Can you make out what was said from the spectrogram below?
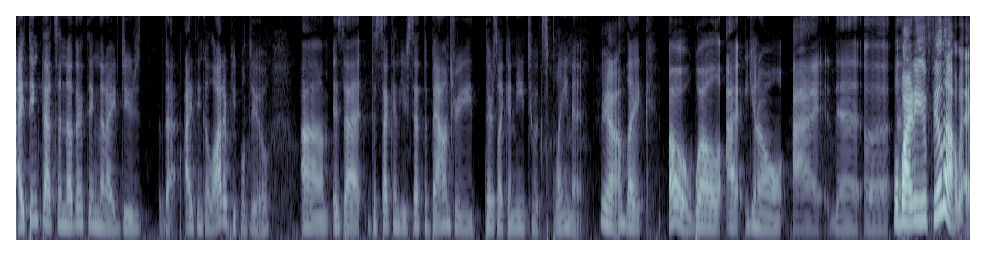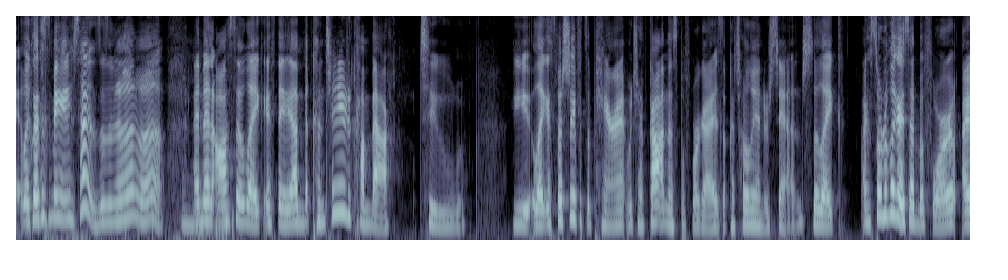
i think that's another thing that i do that i think a lot of people do um, is that the second you set the boundary there's like a need to explain it Yeah. like oh well i you know i the uh, well, why do you feel that way? Like that doesn't make any sense. It? And then Mm-hmm. also like if they continue to come back to you, like especially if it's a parent, which I've gotten this before, guys. Like I totally understand. So like I sort of like I said before, I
